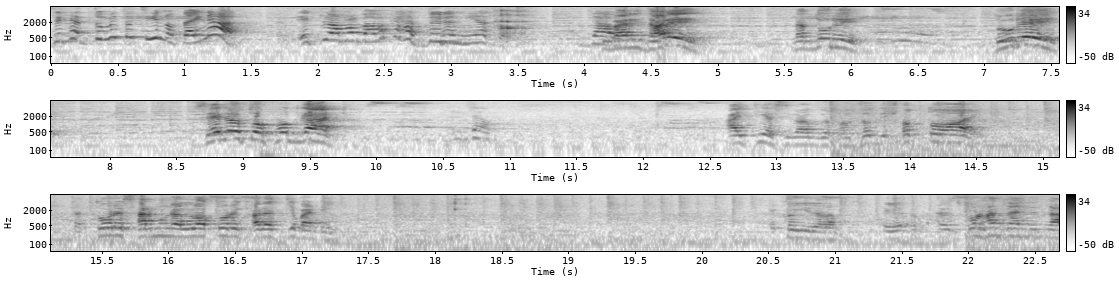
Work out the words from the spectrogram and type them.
যেখানে তুমি তো চিনো তাই না? একটু আমার বাবাকে হাত ধরে নিয়ে যাও। বাড়ি ধারে না দূরে? দূরে? সেটাও তো পদঘাট যাও বাবু যদি সত্য হয় তা তোরে সারমুনা ল তোরে খরাচ্ছে বাটি কই দিলাম। এই কোরহান জানি না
